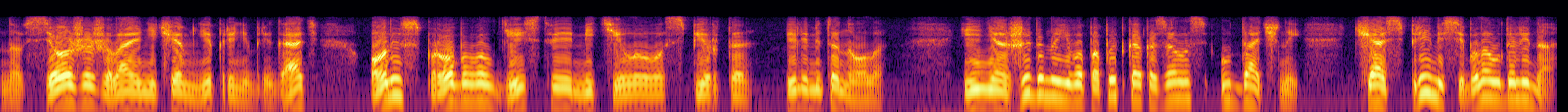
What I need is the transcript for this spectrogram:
Но все же, желая ничем не пренебрегать, он испробовал действие метилового спирта или метанола, и неожиданно его попытка оказалась удачной. Часть примеси была удалена.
